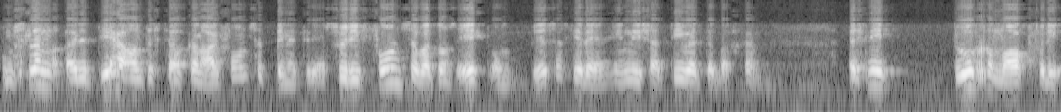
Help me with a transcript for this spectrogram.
om slim auditeure aan te stel kan daai fondse penetreer. So die fondse wat ons het om besighede en inisiatiewe te begin is nie doelgemaak vir die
